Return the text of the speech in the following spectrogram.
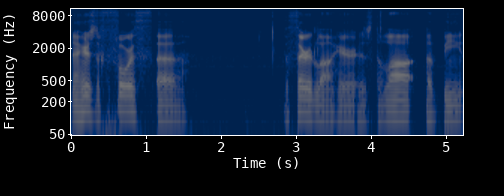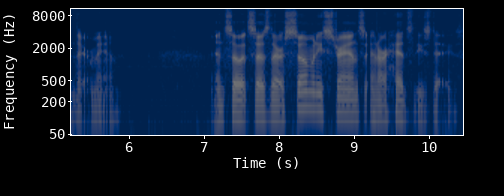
Now here's the fourth, uh, the third law here is the law of being there, man. And so it says there are so many strands in our heads these days.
